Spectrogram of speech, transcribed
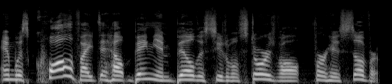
and was qualified to help Binion build a suitable storage vault for his silver.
